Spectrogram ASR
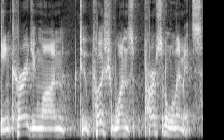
encouraging one to push one's personal limits,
